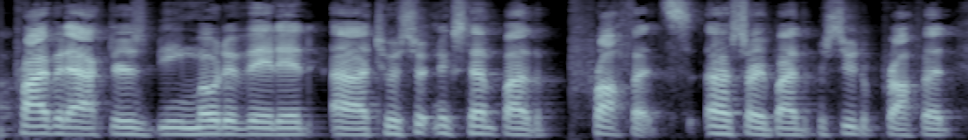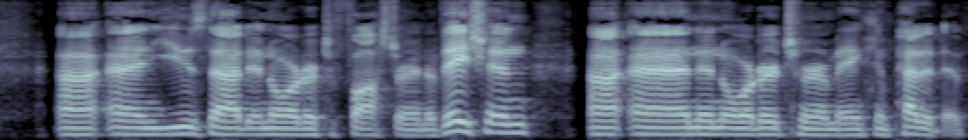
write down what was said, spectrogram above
private actors being motivated uh, to a certain extent by the profits, uh, sorry, by the pursuit of profit, uh, and use that in order to foster innovation uh, and in order to remain competitive.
